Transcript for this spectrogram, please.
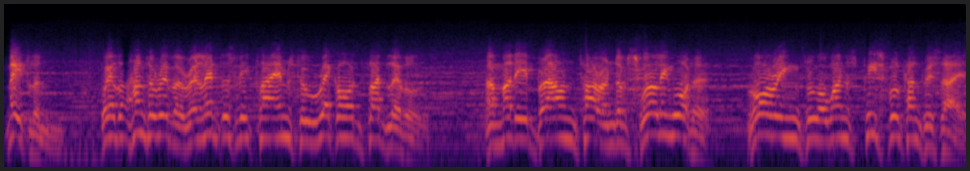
Maitland, where the Hunter River relentlessly climbs to record flood levels. A muddy brown torrent of swirling water roaring through a once peaceful countryside.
